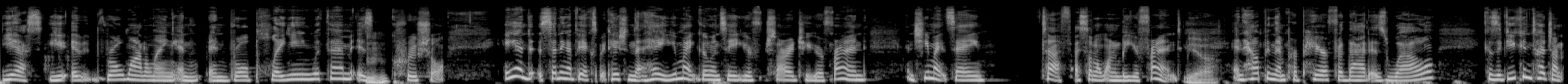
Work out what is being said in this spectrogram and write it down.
Yes, you, role modeling and, and role playing with them is mm-hmm. crucial. And setting up the expectation that, hey, you might go and say you're sorry to your friend, and she might say, tough, I still don't want to be your friend. Yeah. And helping them prepare for that as well. Because if you can touch on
